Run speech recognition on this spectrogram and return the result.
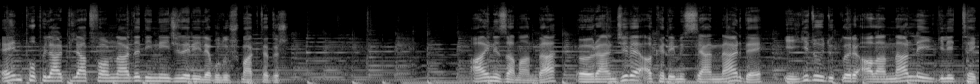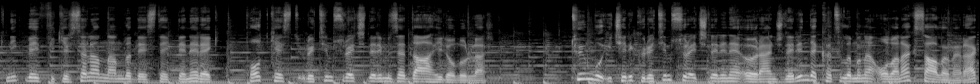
en popüler platformlarda dinleyicileriyle buluşmaktadır. Aynı zamanda öğrenci ve akademisyenler de ilgi duydukları alanlarla ilgili teknik ve fikirsel anlamda desteklenerek podcast üretim süreçlerimize dahil olurlar. Tüm bu içerik üretim süreçlerine öğrencilerin de katılımına olanak sağlanarak,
